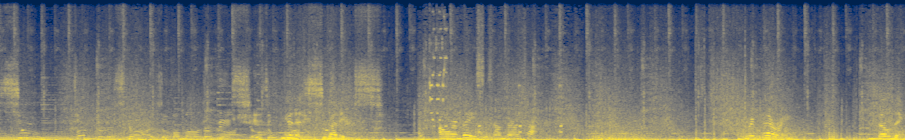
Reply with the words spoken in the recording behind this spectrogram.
Soon, thunderous skies of Armada This is a Unit ready. Our base is under attack. Repairing. Building.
